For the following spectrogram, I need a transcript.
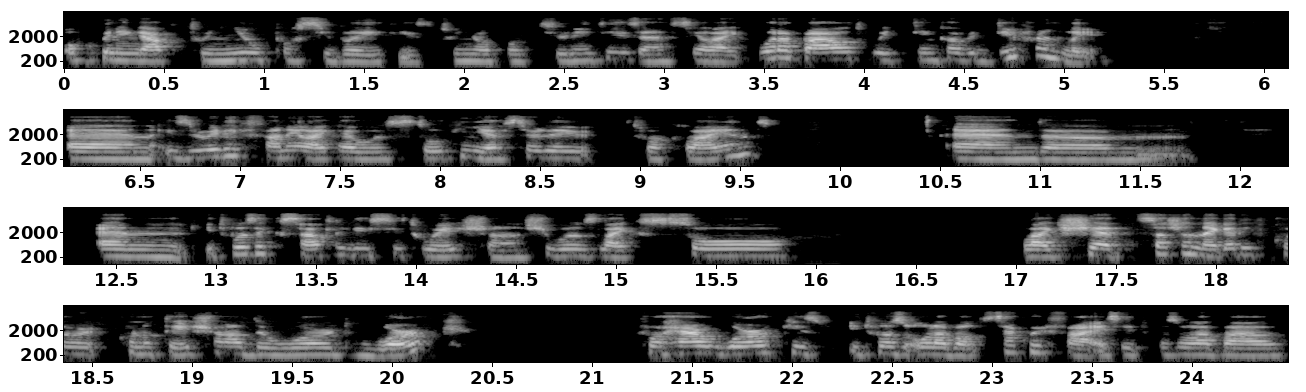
opening up to new possibilities to new opportunities and say like what about we think of it differently and it's really funny like i was talking yesterday to a client and um, and it was exactly this situation. She was like so like she had such a negative connotation of the word work. For her work is it was all about sacrifice. It was all about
